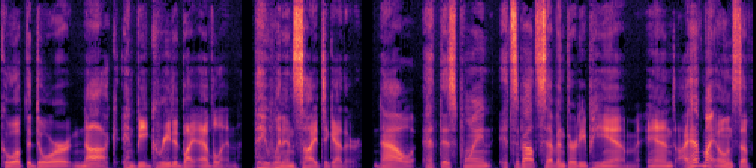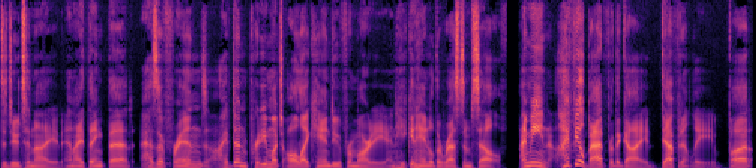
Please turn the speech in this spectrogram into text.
go up the door, knock, and be greeted by Evelyn. They went inside together. Now, at this point, it's about 7:30 p.m. and I have my own stuff to do tonight, and I think that as a friend, I've done pretty much all I can do for Marty and he can handle the rest himself. I mean, I feel bad for the guy, definitely, but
